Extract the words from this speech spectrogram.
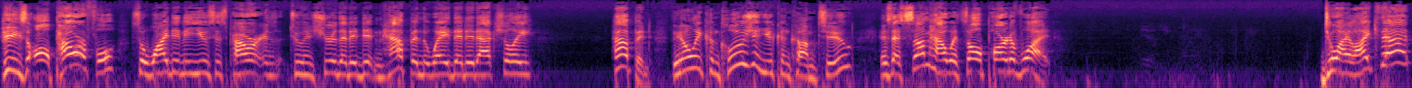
He's all powerful, so why didn't he use his power to ensure that it didn't happen the way that it actually happened? The only conclusion you can come to is that somehow it's all part of what? Do I like that?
